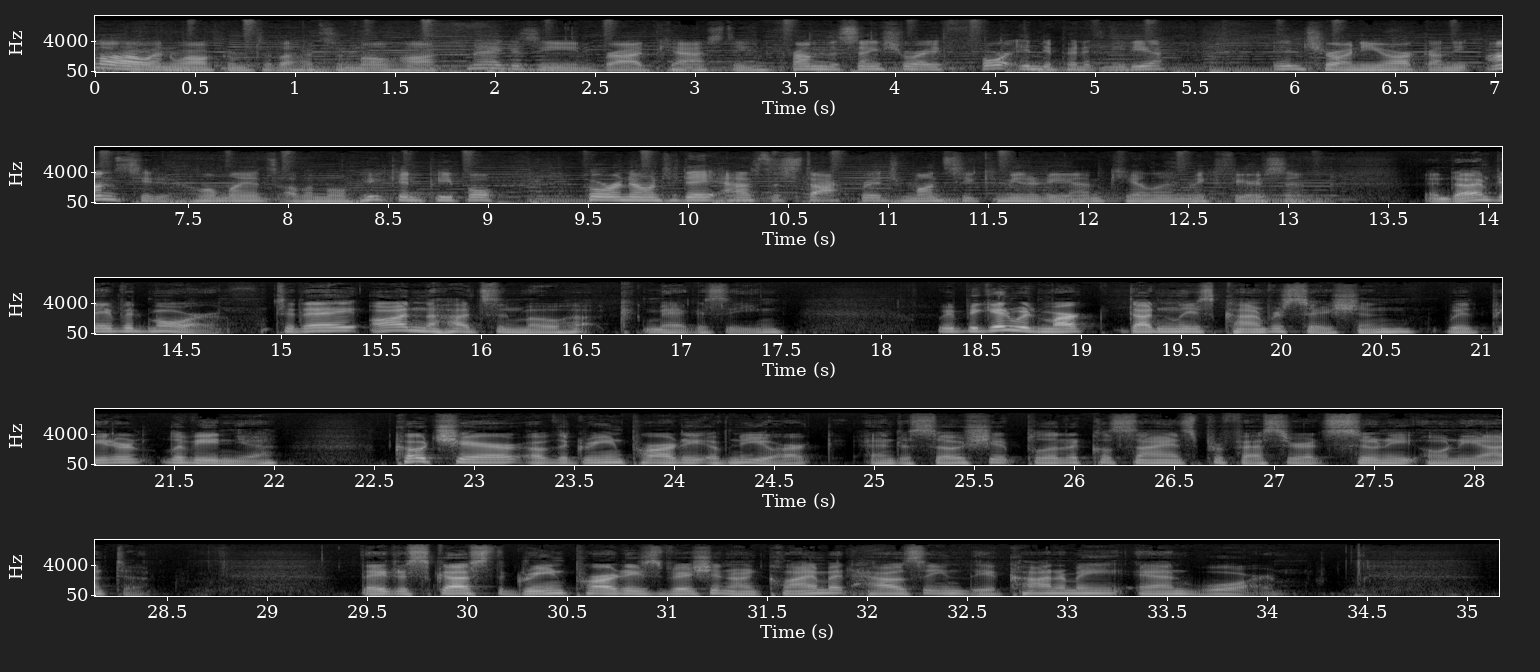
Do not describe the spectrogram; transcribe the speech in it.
Hello and welcome to the Hudson Mohawk Magazine, broadcasting from the Sanctuary for Independent Media in Troy, New York, on the unceded homelands of the Mohican people, who are known today as the Stockbridge Munsee community. I'm Kaylin McPherson. And I'm David Moore. Today on the Hudson Mohawk Magazine, we begin with Mark Dunlea's conversation with Peter LaVenia, co chair of the Green Party of New York and associate political science professor at SUNY Oneonta. They discuss the Green Party's vision on climate, housing, the economy, and war.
